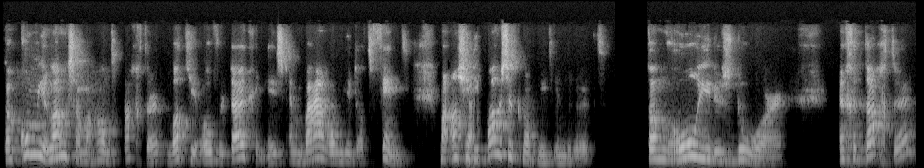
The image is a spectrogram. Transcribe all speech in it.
Dan kom je langzamerhand achter wat je overtuiging is en waarom je dat vindt. Maar als je Ja. die pauzeknop niet indrukt, dan rol je dus door. Een gedachte,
